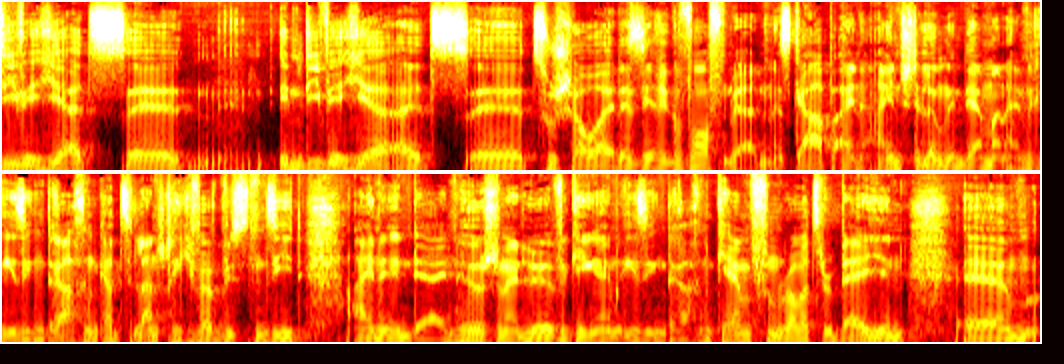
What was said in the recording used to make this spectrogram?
die wir hier als, äh, in die wir hier als äh, Zuschauer der Serie geworfen werden. Es gab eine Einstellung, in der man einen riesigen Drachen ganze Landstriche verwüsten sieht, eine, in der ein Hirsch und ein Löwe gegen einen riesigen Drachen kämpfen, Robert's Rebellion, ähm,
